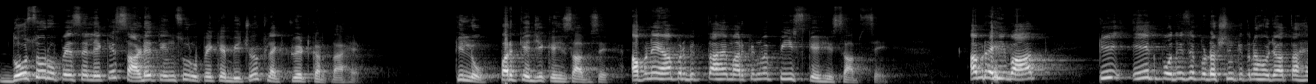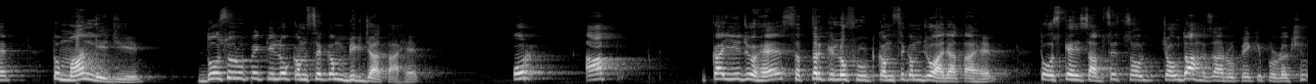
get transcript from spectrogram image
दो सौ रुपए से लेकर साढ़े तीन सौ रुपए के बीच में फ्लैक्चुएट करता है। किलो पर केजी के हिसाब से। अपने यहाँ पर बिकता है मार्केट में पीस के हिसाब से। अब रही बात कि एक पौधे से प्रोडक्शन कितना हो जाता है? तो मान लीजिए दो सौ रुपए किलो कम से कम बिक जाता है। और आप का ये जो है सत्तर किलो फ्रूट कम से कम जो आ जाता है तो उसके हिसाब से चौदह हज़ार रुपए की प्रोडक्शन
